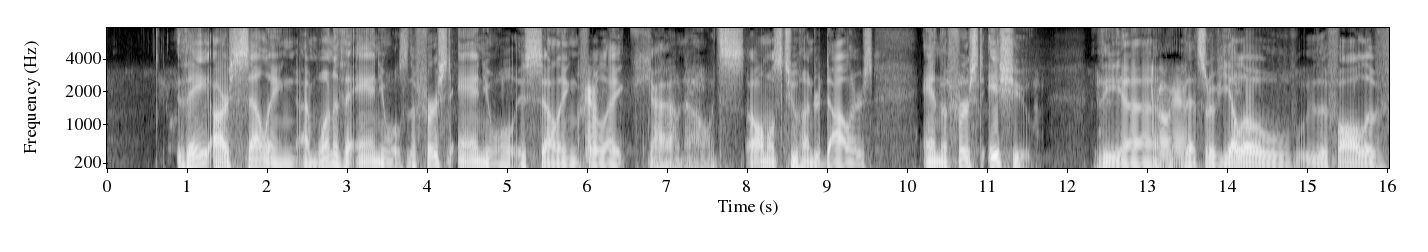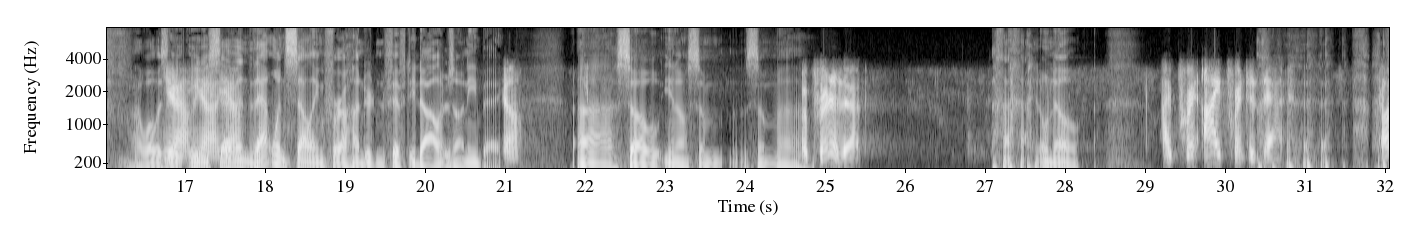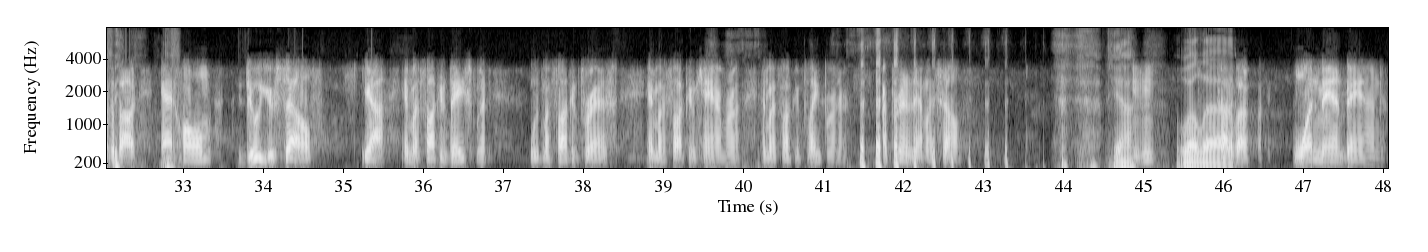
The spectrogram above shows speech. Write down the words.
they are selling. I'm one of the annuals. The first annual is selling for Yeah. like I don't know. It's almost two hundred dollars, and the first issue, the uh, Oh, yeah. that sort of yellow, the fall of uh, what was Yeah, it, yeah, eighty seven. That one's selling for hundred and fifty dollars on eBay. yeah, Uh, so you know some some. Uh, I printed that. I don't know. I print. I printed that. Talk about at home, do it yourself. Yeah, in my fucking basement with my fucking press and my fucking camera and my fucking plate burner. I printed that myself. Yeah. Mm-hmm. Well, uh, Talk about one man band.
